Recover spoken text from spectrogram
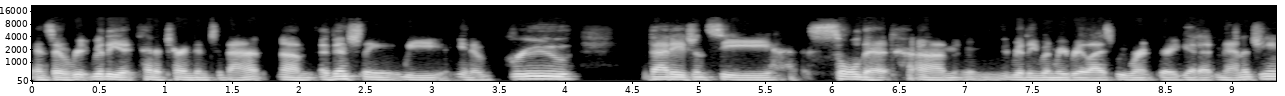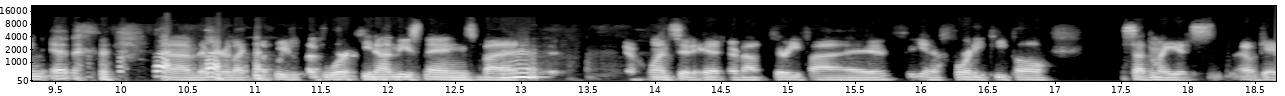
and so re- really it kind of turned into that. Um, eventually we you know grew that agency sold it um, really when we realized we weren't very good at managing it. Um, that we were like look we love working on these things but you know, once it hit about 35 you know 40 people suddenly it's okay.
